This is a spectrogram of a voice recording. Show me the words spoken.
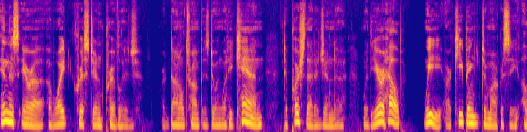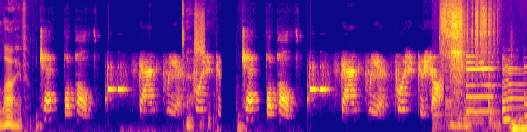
In this era of white Christian privilege, where Donald Trump is doing what he can to push that agenda, with your help, we are keeping democracy alive. Check for pulse. Stand clear. Ah, Push shit. to check for pulse. Stand clear. Push to shot.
